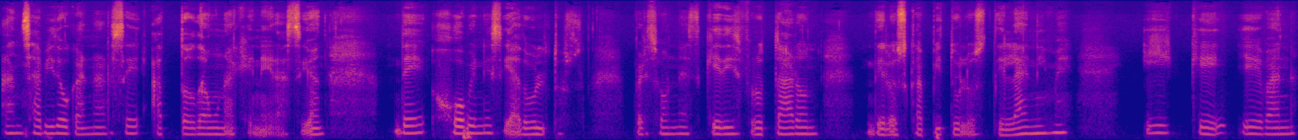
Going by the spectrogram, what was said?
han sabido ganarse a toda una generación de jóvenes y adultos, personas que disfrutaron de los capítulos del anime y que llevan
